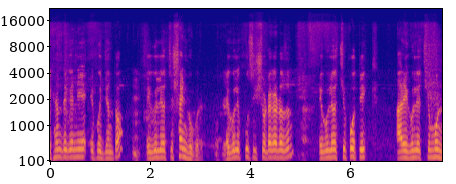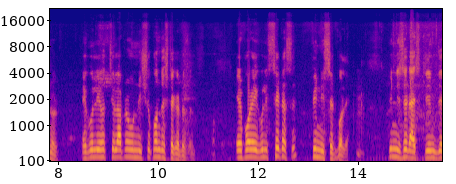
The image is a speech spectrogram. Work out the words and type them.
এখান থেকে নিয়ে এ পর্যন্ত এগুলি হচ্ছে শাইন পুকুরে। এগুলি পঁচিশশো টাকা ডজন। এগুলি হচ্ছে প্রতীক আর এগুলি হচ্ছে মুন্নুর। এগুলি হচ্ছে আপনার উনিশশো পঞ্চাশ টাকা ডজন। এরপরে এগুলি সেট আছে পিন্নি সেট বলে। পিন্নি সেট আইসক্রিম যে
